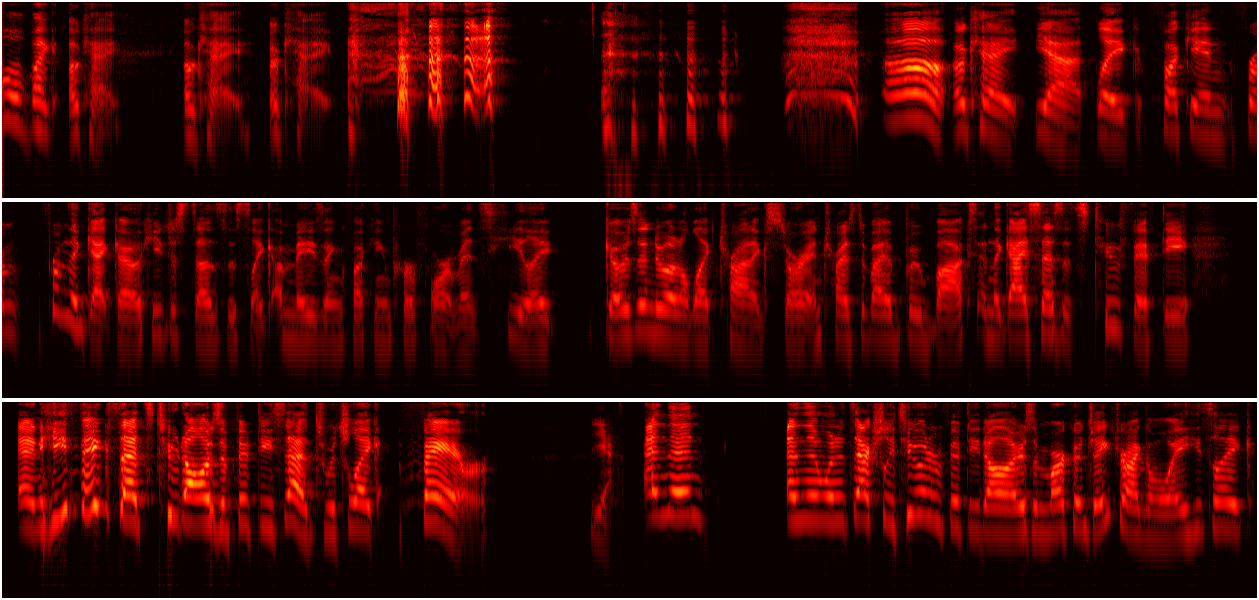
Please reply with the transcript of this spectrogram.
Oh my okay. Okay. Okay. oh, okay. Yeah, like fucking from from the get-go, he just does this like amazing fucking performance. He like goes into an electronics store and tries to buy a boombox and the guy says it's 250 and he thinks that's $2.50, which like fair. yeah And then and then when it's actually $250 and Marco and Jake drag him away, he's like,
